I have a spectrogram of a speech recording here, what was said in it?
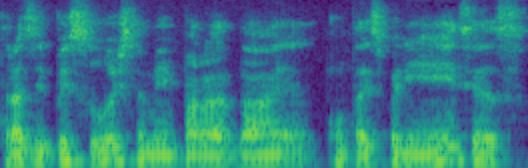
trazer pessoas também para dar, contar experiências.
